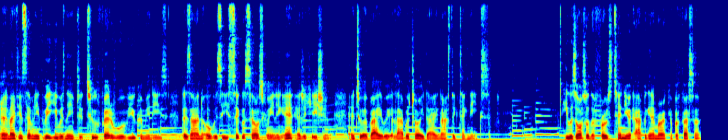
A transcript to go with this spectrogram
And in 1973, he was named to two federal review committees designed to oversee sickle cell screening and education and to evaluate laboratory diagnostic techniques. He was also the first tenured African American professor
